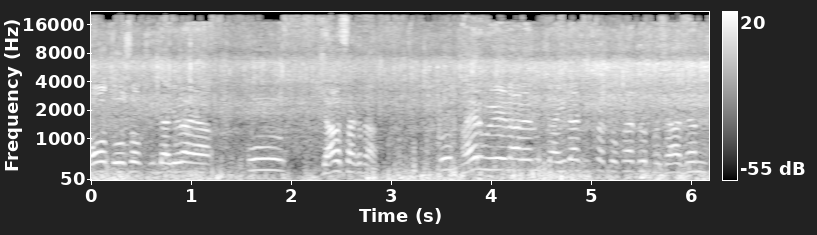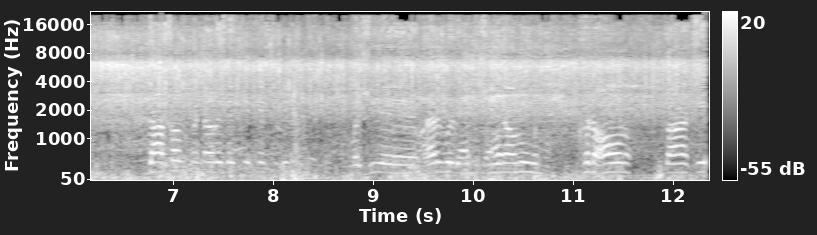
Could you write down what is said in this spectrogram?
100 200 ਕਿੱਲਾ ਜਿਹੜਾ ਆ, ਉਹ ਜਲ ਸਕਦਾ। ਤੋਂ ਫਾਇਰ ਬ੍ਰਿਗੇਡ ਵਾਲਿਆਂ ਨੂੰ ਚਾਹੀਦਾ ਕਿ ਘੱਟੋ ਘੱਟ ਪ੍ਰਸ਼ਾਸਨ 10 ਪਿੰਡਾਂ ਦੇ ਵਿੱਚ ਇੱਕ ਇੱਕ ਜਿਹੜੀ ਮਸ਼ੀਨ ਫਾਇਰ ਬ੍ਰਿਗੇਡ ਦੀ ਮਸ਼ੀਨ ਆ ਉਹਨੂੰ ਖੜਾਉਣ ਤਾਂ ਕਿ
